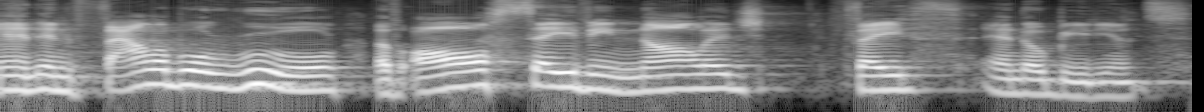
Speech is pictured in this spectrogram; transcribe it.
and infallible rule of all saving knowledge, faith, and obedience.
